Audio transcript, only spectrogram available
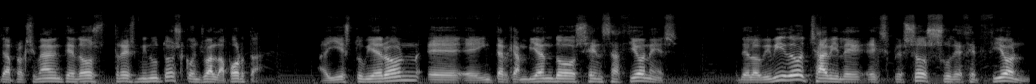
de aproximadamente dos, tres minutos con Joan Laporta. Allí estuvieron eh, eh, intercambiando sensaciones de lo vivido. Xavi le expresó su decepción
